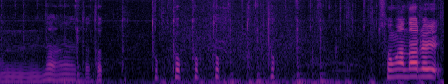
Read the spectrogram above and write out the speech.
음, 톡톡톡톡톡톡 송 하나를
